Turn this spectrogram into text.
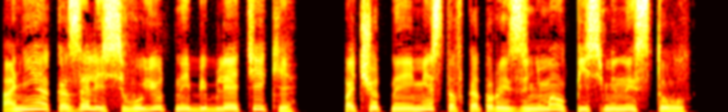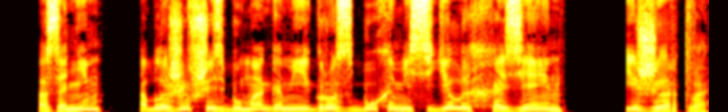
Они оказались в уютной библиотеке, почетное место в которой занимал письменный стол, а за ним — Обложившись бумагами и гроссбухами, сидел их хозяин и жертва.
